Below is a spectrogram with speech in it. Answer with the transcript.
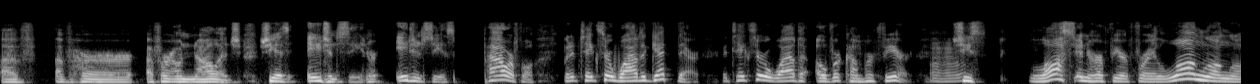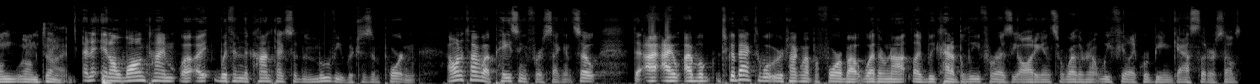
of of her of her own knowledge. She has agency, and her agency is powerful, but it takes her a while to get there. It takes her a while to overcome her fear. Mhm. She's lost in her fear for a long, long, long, long time. and in a long time uh, within the context of the movie, which is important. I want to talk about pacing for a second. So, the, I, I, will to go back to what we were talking about before about whether or not like we kind of believe her as the audience, or whether or not we feel like we're being gaslit ourselves.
